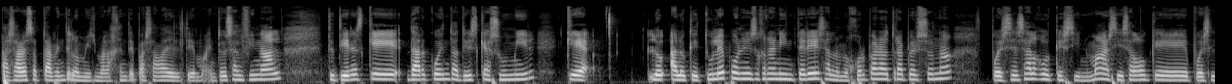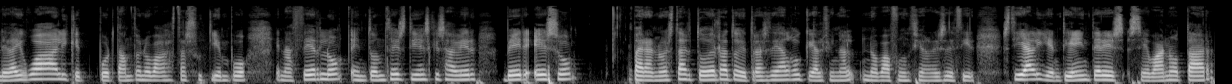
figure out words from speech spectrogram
pasaba exactamente lo mismo, la gente pasaba del tema. Entonces al final te tienes que dar cuenta, tienes que asumir que a lo que tú le pones gran interés, a lo mejor para otra persona, pues es algo que sin más y es algo que pues le da igual y que por tanto no va a gastar su tiempo en hacerlo. Entonces tienes que saber ver eso para no estar todo el rato detrás de algo que al final no va a funcionar. Es decir, si alguien tiene interés, se va a notar,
